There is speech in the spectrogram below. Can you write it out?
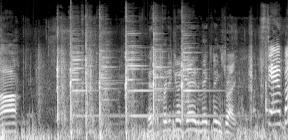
Uh, it's a pretty good day to make things right. Stand by.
